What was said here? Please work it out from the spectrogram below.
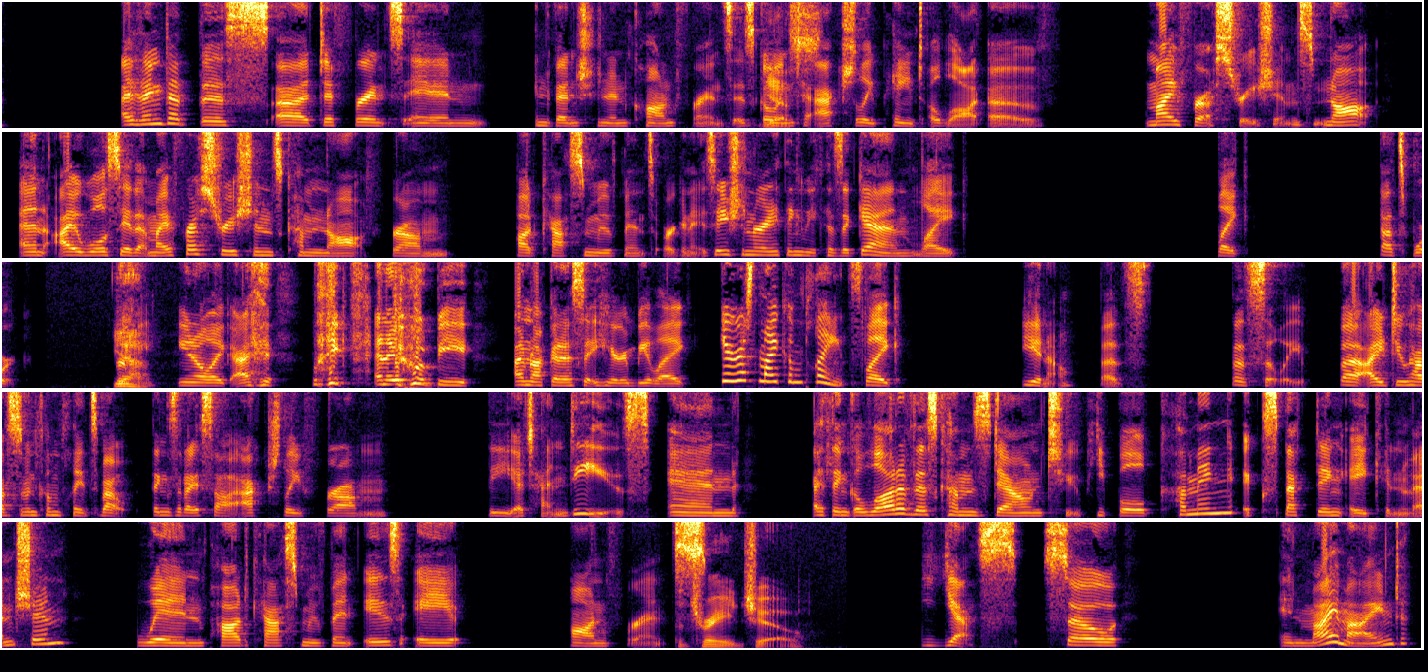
I think that this uh, difference in convention and conference is going Yes. to actually paint a lot of my frustrations. Not, and I will say that my frustrations come not from podcast movements organization or anything because again, like, like, that's work. Yeah. me. You know, like I like and it would be I'm not gonna sit here and be like, here's my complaints. Like, you know, that's that's silly. But I do have some complaints about things that I saw actually from the attendees. And I think a lot of this comes down to people coming expecting a convention when podcast movement is a conference. The trade show. Yes. So, in my mind,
